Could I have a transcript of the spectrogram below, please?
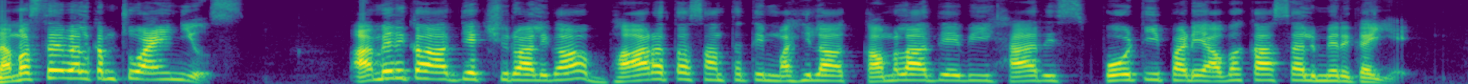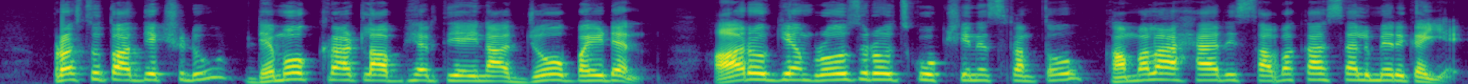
నమస్తే welcome to I news. America అధ్యక్షురాలిగా భారత సంతతి మహిళ కమలాదేవి హ్యారిస్ పోటీ పడే అవకాశాలు మెరుగయ్యాయి. ప్రస్తుత అధ్యక్షుడు డెమోక్రాట్ల అభ్యర్థి అయిన జో బైడెన్ ఆరోగ్యం రోజు రోజుకు క్షీణించడంతో కమలా హ్యారిస్ అవకాశాలు మెరుగయ్యాయి.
